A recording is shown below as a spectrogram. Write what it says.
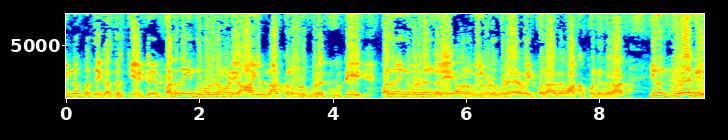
விண்ணப்பத்தை கர்த்தர் கேட்டு பதினைந்து வருடம் அவனுடைய ஆயுள் நாட்களோடு கூட கூட்டி பதினைந்து வருடங்களே அவன் உயிரோடு கூட வைப்பதாக வாக்கு பண்ணுகிறார். இதன் பிறகு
